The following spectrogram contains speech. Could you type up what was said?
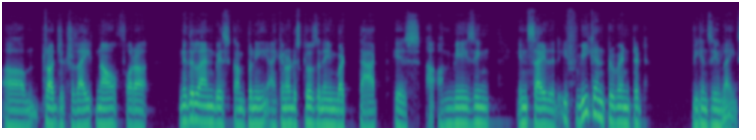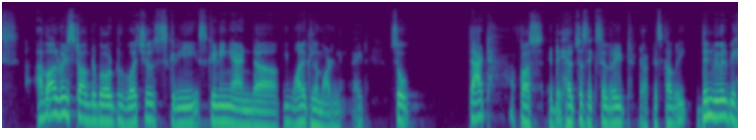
um, project right now for a Netherlands-based company. I cannot disclose the name, but that is amazing insight that if we can prevent it, we can save lives. I've always talked about virtual screen, screening and uh, molecular modeling, right? So that, of course, it helps us accelerate drug discovery. Then we will be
